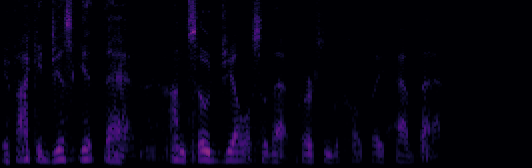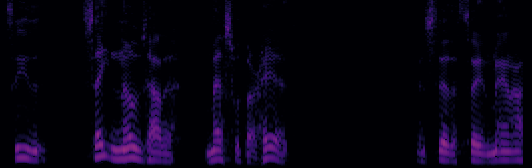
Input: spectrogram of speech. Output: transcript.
if I could just get that. I'm so jealous of that person because they have that. See, Satan knows how to mess with our head. Instead of saying, Man, I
